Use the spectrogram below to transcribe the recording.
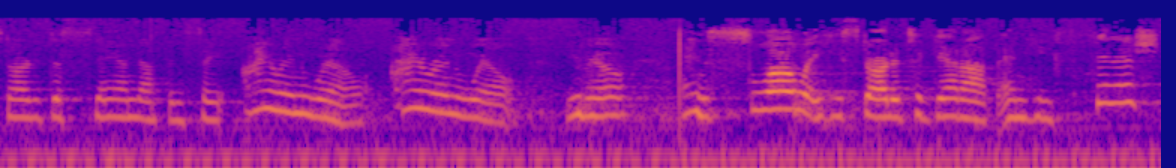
started to stand up and say, Iron Will, Iron Will, you know. And slowly he started to get up and he finished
